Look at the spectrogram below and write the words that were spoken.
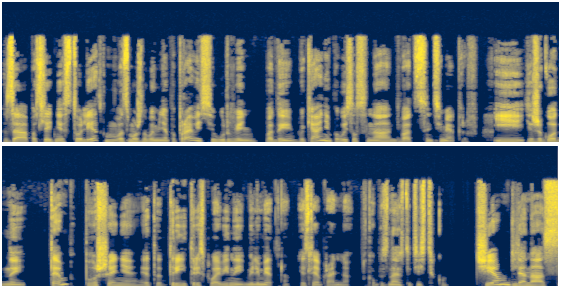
За последние сто лет, возможно, вы меня поправите, уровень воды в океане повысился на 20 сантиметров. И ежегодный темп повышения — это 3-3,5 миллиметра, если я правильно как бы знаю статистику. Чем для нас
